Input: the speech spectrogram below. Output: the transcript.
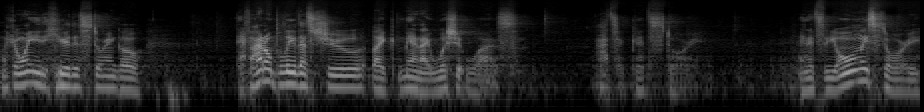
Like, I want you to hear this story and go, if I don't believe that's true, like, man, I wish it was. That's a good story. And it's the only story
